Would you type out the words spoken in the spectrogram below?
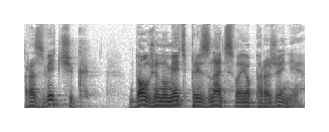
Разведчик должен уметь признать свое поражение.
